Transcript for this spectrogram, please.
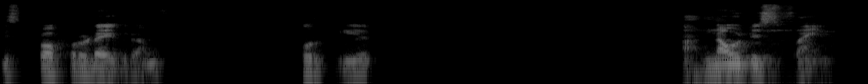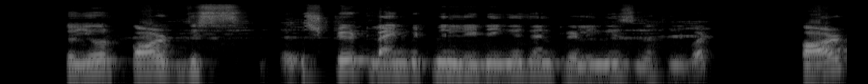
this proper diagram for clear. Ah, now it is fine. So your chord, this uh, straight line between leading edge and trailing is nothing but chord.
